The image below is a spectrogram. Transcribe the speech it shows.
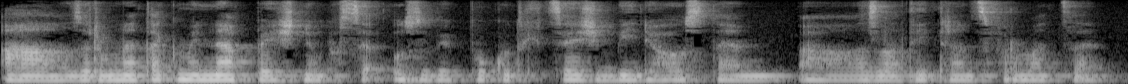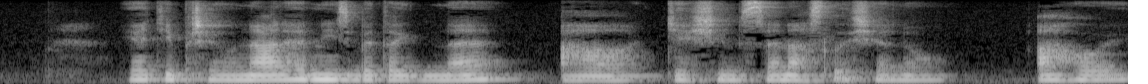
a zrovna tak mi napiš nebo se ozvi, pokud chceš být hostem Zlaté transformace. Já ti přeju nádherný zbytek dne a těším se na slyšenou. Ahoj.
